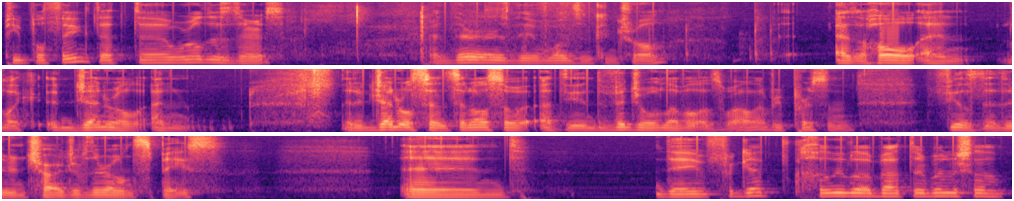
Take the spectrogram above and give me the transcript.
people think that the world is theirs, and they're the ones in control as a whole and like in general and in a general sense and also at the individual level as well. Every person feels that they're in charge of their own space. And they forget Khalila about their Shalom.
